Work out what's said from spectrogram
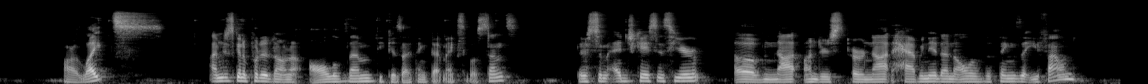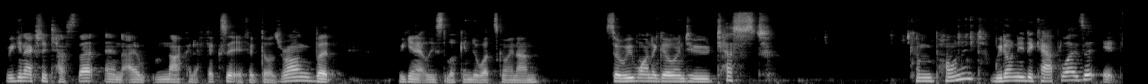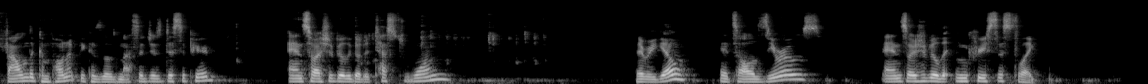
our lights. I'm just going to put it on all of them because I think that makes the most sense. There's some edge cases here of not under or not having it on all of the things that you found. We can actually test that, and I'm not going to fix it if it goes wrong, but we can at least look into what's going on. So we want to go into test component. We don't need to capitalize it. It found the component because those messages disappeared. And so I should be able to go to test one. There we go. It's all zeros. And so I should be able to increase this to like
